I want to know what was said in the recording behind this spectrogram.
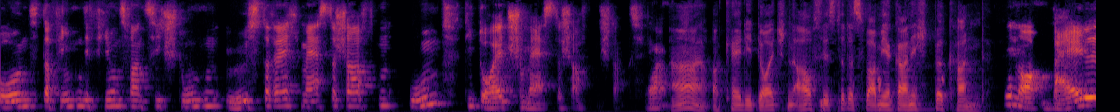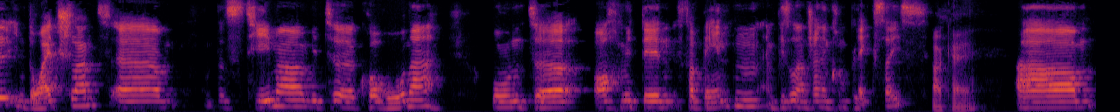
und da finden die 24 Stunden Österreich-Meisterschaften und die deutschen Meisterschaften statt. Ja. Ah, okay, die Deutschen auch. Siehst du, das war mir gar nicht bekannt. Genau, weil in Deutschland äh, das Thema mit äh, Corona und äh, auch mit den Verbänden ein bisschen anscheinend komplexer ist. Okay. Ähm,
